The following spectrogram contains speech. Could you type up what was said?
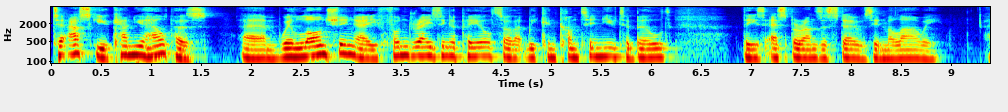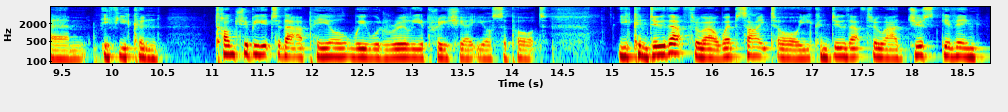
to ask you can you help us? Um, we're launching a fundraising appeal so that we can continue to build these Esperanza stoves in Malawi. Um, if you can contribute to that appeal, we would really appreciate your support. You can do that through our website or you can do that through our Just Giving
